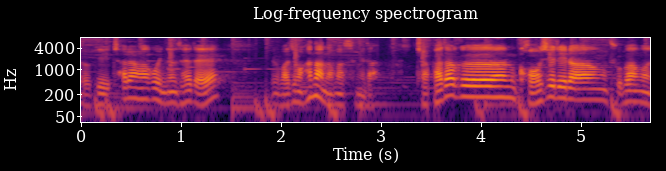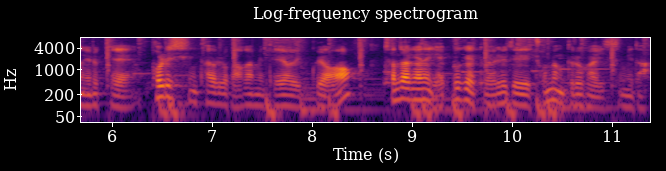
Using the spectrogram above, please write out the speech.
여기 촬영하고 있는 세대, 마지막 하나 남았습니다. 자, 바닥은 거실이랑 주방은 이렇게 폴리싱 타일로 마감이 되어 있고요. 천장에는 예쁘게 또 LED 조명 들어가 있습니다.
